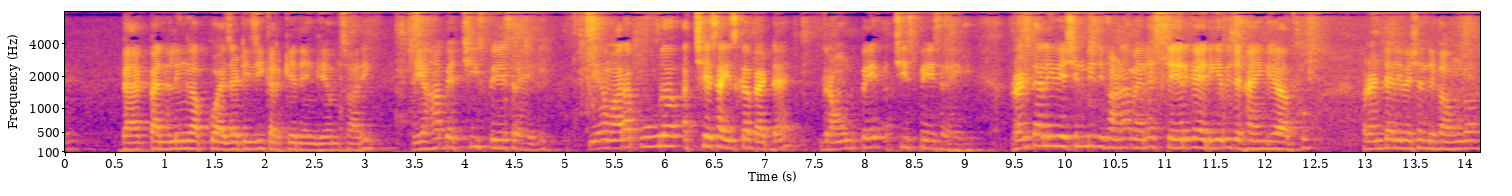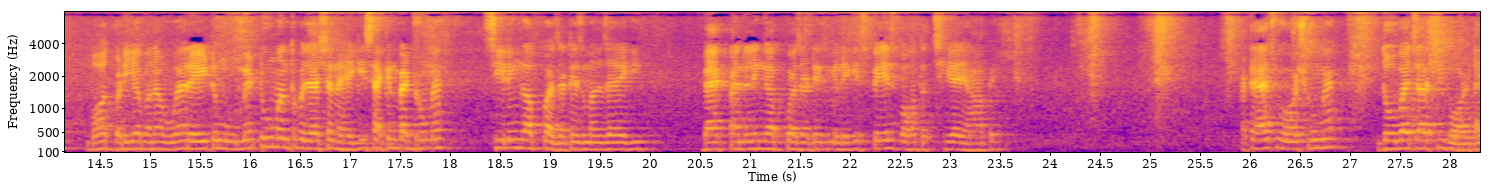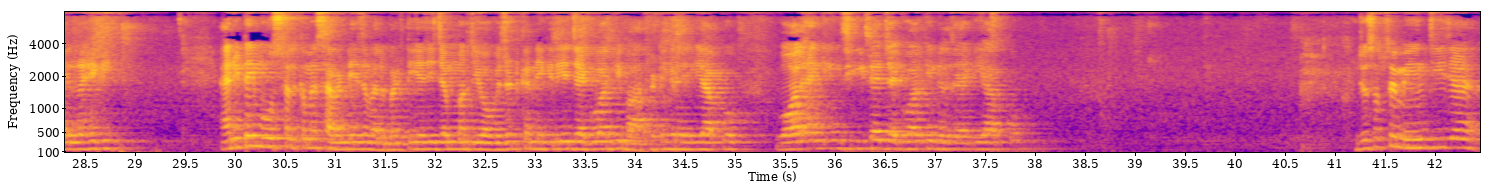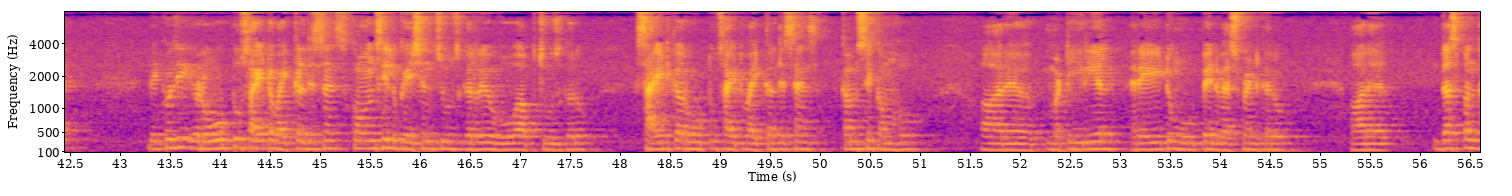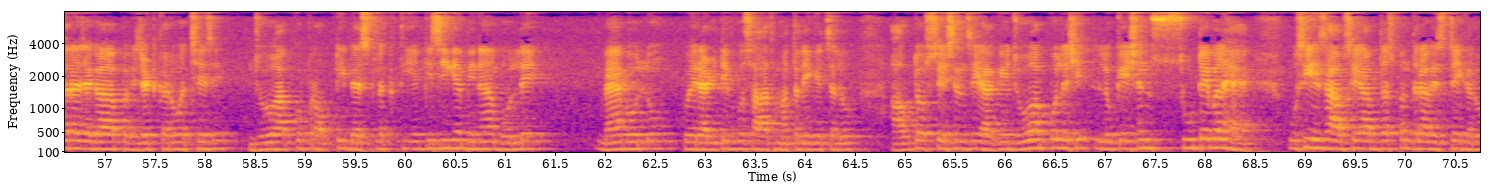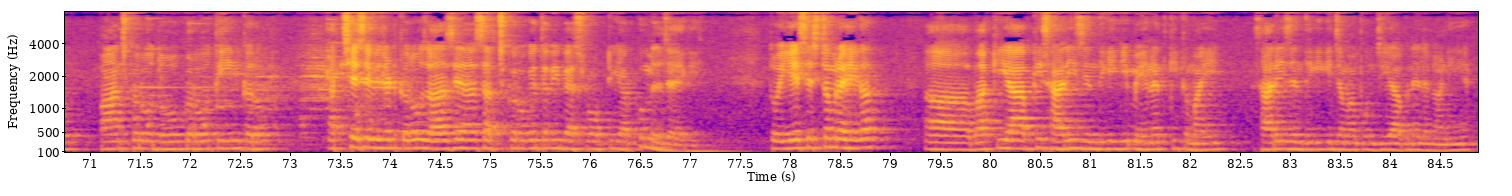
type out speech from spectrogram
बैक पैनलिंग आपको एज एट इजी करके देंगे हम सारी। यहाँ पे अच्छी स्पेस रहेगी। ये हमारा पूरा अच्छे साइज़ का बेड है। ग्राउंड पे अच्छी स्पेस रहेगी। फ्रंट एलिवेशन भी दिखाना मैंने स्टेयर का एरिया भी दिखाएँगे आपको। फ्रंट एलिवेशन दिखाऊँगा। बहुत बढ़िया बना हुआ है। रेडी टू मूव में टू मंथ पोजेशन रहेगी। सेकंड बेडरूम है। सीलिंग आपको एज एट इज़ मिल जाएगी। बैक पैनलिंग आपको एज एट इज़ मिलेगी। स्पेस बहुत अच्छी है यहाँ पे। अटैच वॉशरूम है। दो बाय चार की वॉल टाइल रहेगी। एनी टाइम मोस्ट वेलकम है सेवन डेज़ अवेलेबिलिटी है जी, जब मर्ज़ी हो विज़िट करने के लिए जैगवार की बात फिटिंग रहेगी आपको। वॉल हैंगिंग सीट है जैगवार की मिल जाएगी आपको। जो सबसे मेन चीज़ है, देखो जी road to site vehicle distance कौन सी लोकेशन चूज़ कर रहे हो, वो आप चूज़ करो। साइट का road to site vehicle distance कम से कम हो, और मटेरियल रेडी टू मूव पे इन्वेस्टमेंट करो। और दस पंद्रह जगह आप विज़िट करो अच्छे से, जो आपको प्रॉपर्टी बेस्ट लगती है। किसी के बिना बोले, मैं बोल, कोई रिलेटिव को साथ मत लेके चलो। आउट ऑफ़ स्टेशन से आके जो आपको लोकेशन सूटेबल है, उसी हिसाब से आप दस पंद्रह विजिटें करो। पाँच करो, दो करो, तीन करो। अच्छे से विज़िट करो, ज़्यादा से ज़्यादा सर्च करोगे तभी बेस्ट प्रॉपर्टी आपको मिल जाएगी। तो ये सिस्टम रहेगा। बाकी आपकी सारी ज़िंदगी की मेहनत की कमाई, सारी ज़िंदगी की जमा पूंजी आपने लगानी है।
